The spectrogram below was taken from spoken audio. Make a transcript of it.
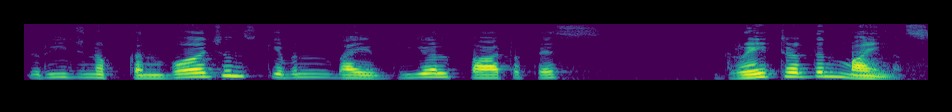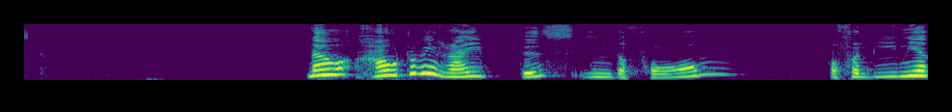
the region of convergence given by real part of s greater than minus 2. Now, how do we write this in the form of a linear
